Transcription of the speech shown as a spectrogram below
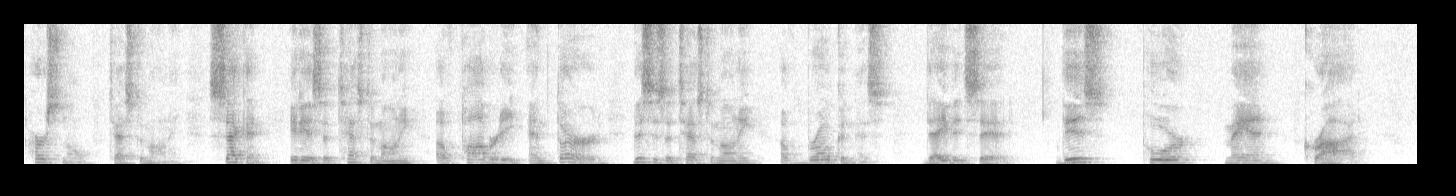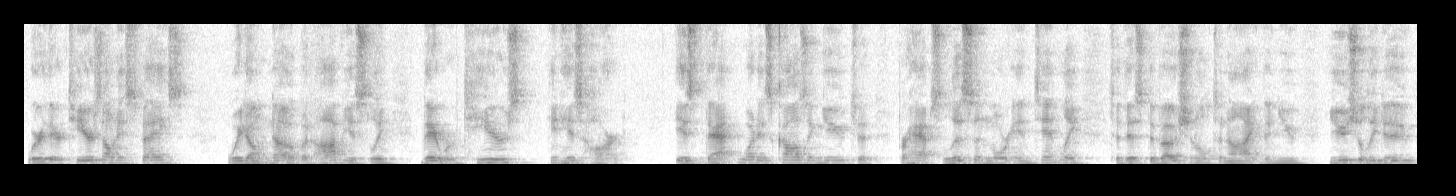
personal testimony. Second, it is a testimony of poverty. And third, this is a testimony of brokenness. David said, This poor man cried. Were there tears on his face? We don't know, but obviously there were tears in his heart. Is that what is causing you to perhaps listen more intently to this devotional tonight than you usually do?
